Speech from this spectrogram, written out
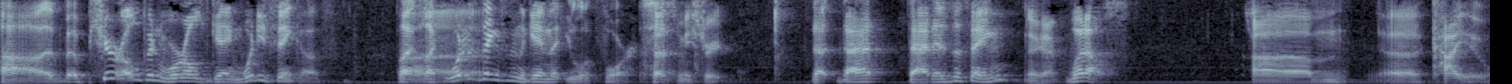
uh, a pure open world game, what do you think of? Like, like what are the things in the game that you look for? Sesame Street. That that that is a thing. Okay. What else? Um, uh, Caillou.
